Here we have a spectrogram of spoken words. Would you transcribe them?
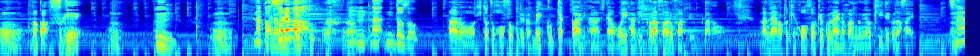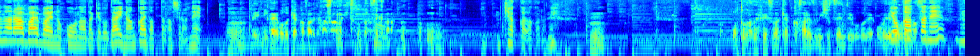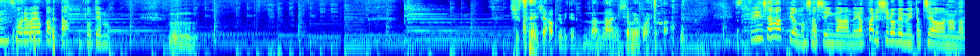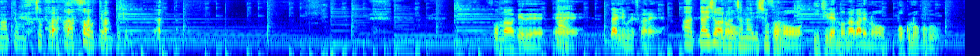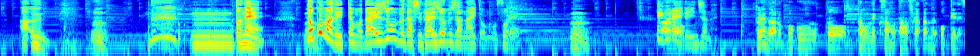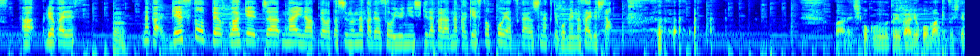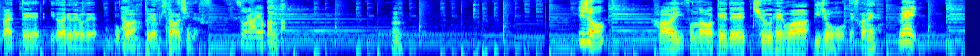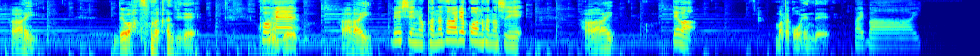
うん。なんかすげえ。うん。うん。うん。なんか、それは、うん、な、どうぞ。あの、一つ補足というか、メック却下に関しては、追いはぎプラスアルファっていう、あの、なんであの時放送局内の番組を聞いてください。うんさよならバイバイのコーナーだけど、第何回だったかしらね。うん。で、2回ほど却下されてます、あの人、なぜか。却下だからね。うん。音亀フェスが却下されずに出演ということで、おめでとうよかございます。ったね。うん、それはよかった。とても。うんうん。出演者発表見て、な、何してるのよ、この人は。出演者発表の写真が、あの、やっぱり白目向いたチワワなんだなって思って、ちょっと、あ、そうって思ったけど。そんなわけで、えーはい大丈夫ですかね？あ、大丈夫なんじゃないでしょうか？その一連の流れの僕の部分。あ、うん。うん。うーんとね、どこまで行っても大丈夫だし大丈夫じゃないと思う、それ。うん。ってぐらいでいいんじゃない？とりあえず、あの、僕と多分メックさんも楽しかったんで OK です。あ、了解です。うん。なんかゲストってわけじゃないなって私の中ではそういう認識だからなんかゲストっぽい扱いをしなくてごめんなさいでした。まあね、四国というか旅行満喫して帰っていただけたようで、僕はあとりあえず一安心です。そらよかった。うん。以上？はい。そんなわけで、中編は以上ですかね。ウェイはい。では、そんな感じで。後編はい。ルーシーの金沢旅行の話はい。ではまた後編で。バイバーイ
